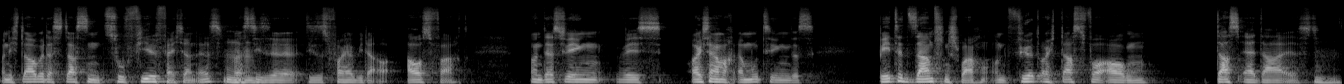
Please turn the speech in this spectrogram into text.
Und ich glaube, dass das ein zu viel Fächern ist, mhm. was diese, dieses Feuer wieder ausfacht. Und deswegen will ich euch einfach ermutigen, dass betet sanften Sprachen und führt euch das vor Augen dass er da ist, mhm.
